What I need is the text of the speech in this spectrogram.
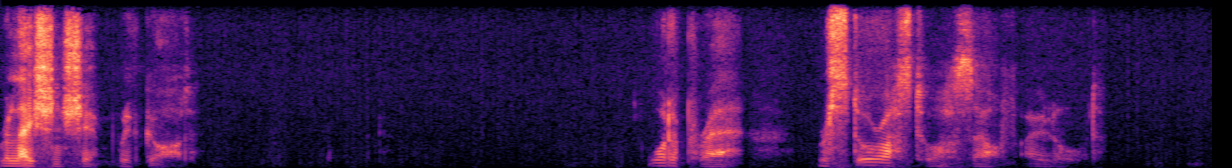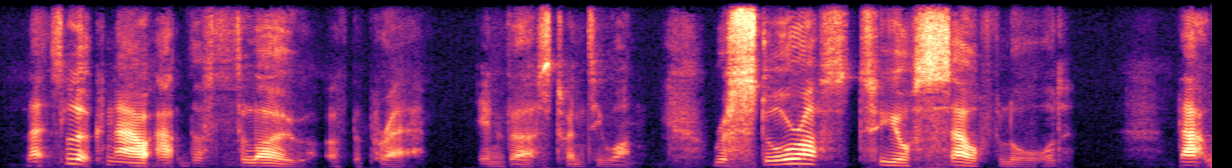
relationship with God. What a prayer. Restore us to ourselves, O Lord. Let's look now at the flow of the prayer in verse 21. Restore us to yourself, Lord, that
